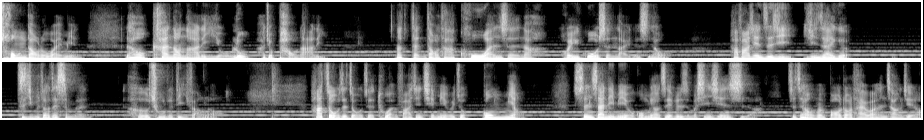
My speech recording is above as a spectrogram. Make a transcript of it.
冲到了外面，然后看到哪里有路，他就跑哪里。那等到他哭完神啊，回过神来的时候，他发现自己已经在一个自己不知道在什么何处的地方了。他走着走着，突然发现前面有一座宫庙。深山里面有宫庙，这也不是什么新鲜事啊，这在我们宝岛台湾很常见哦。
